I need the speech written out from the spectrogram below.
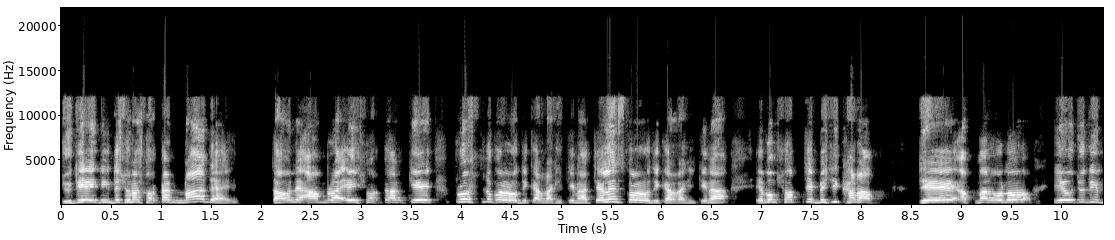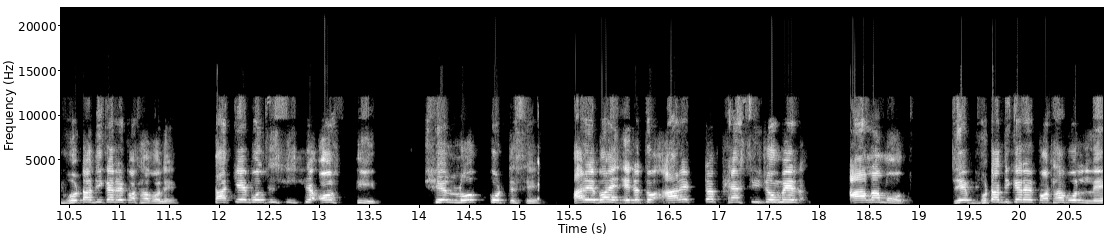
যদি এই নির্দেশনা সরকার না দেয়, তাহলে আমরা এই সরকারকে প্রশ্ন করার অধিকার রাখি কিনা চ্যালেঞ্জ করার অধিকার রাখি কিনা? এবং সবচেয়ে বেশি খারাপ যে আপনার হলো, কেউ যদি ভোটাধিকারের কথা বলে, তাকে বলছে সে অস্থির, সে লোভ করতেছে। আরে ভাই, এটা তো আরেকটা ফ্যাসিজমের আলামত যে ভোটাধিকারের কথা বললে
